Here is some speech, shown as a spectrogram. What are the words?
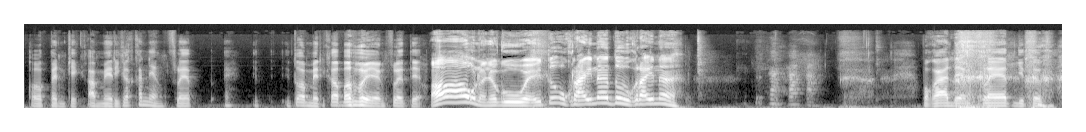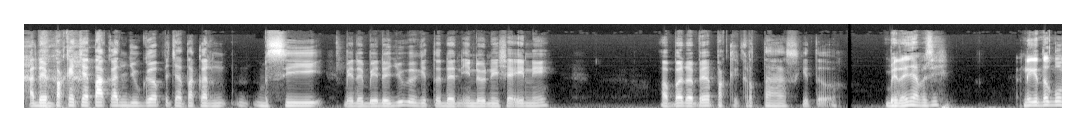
Kalau pancake Amerika kan yang flat. Eh, it- itu Amerika apa apa yang flat ya? Oh, nanya gue. Itu Ukraina tuh, Ukraina. Pokoknya ada yang flat gitu. Ada yang pakai cetakan juga, pencetakan besi, beda-beda juga gitu. Dan Indonesia ini apa namanya pakai kertas gitu. Bedanya apa sih? Ini kita gue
